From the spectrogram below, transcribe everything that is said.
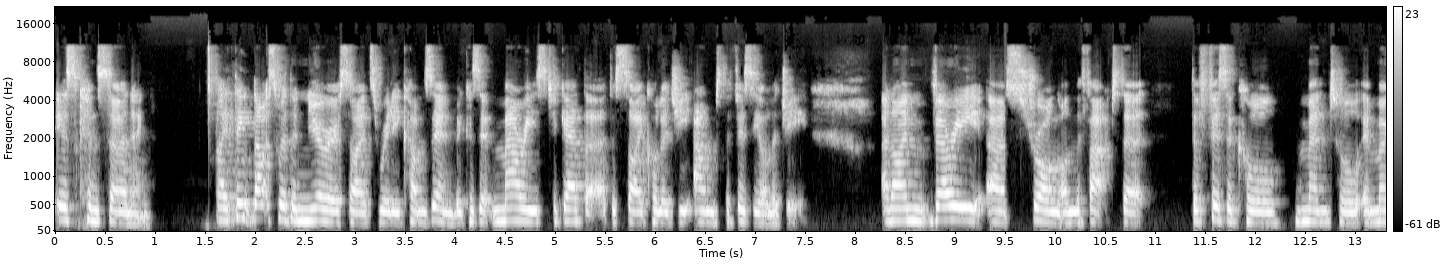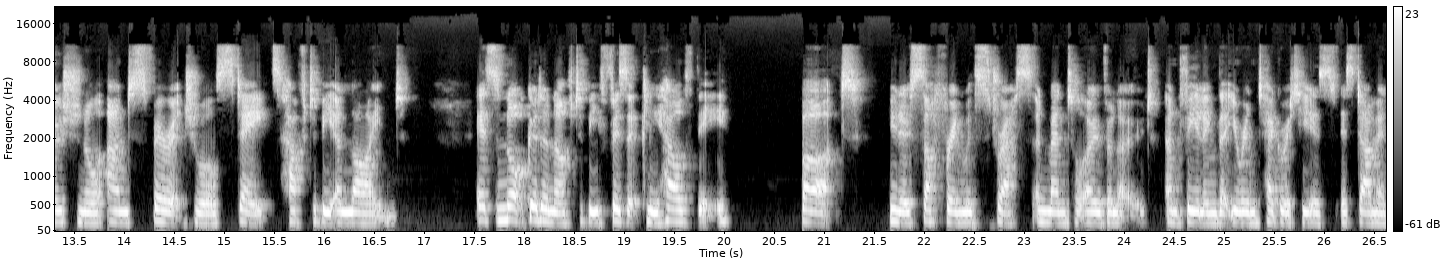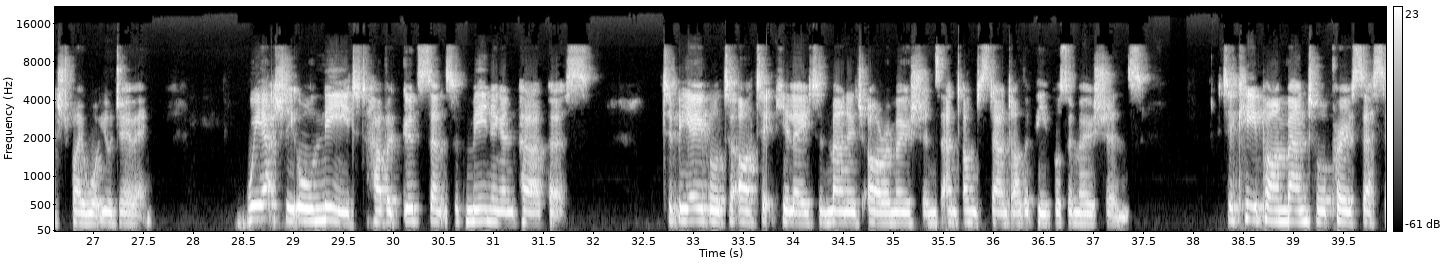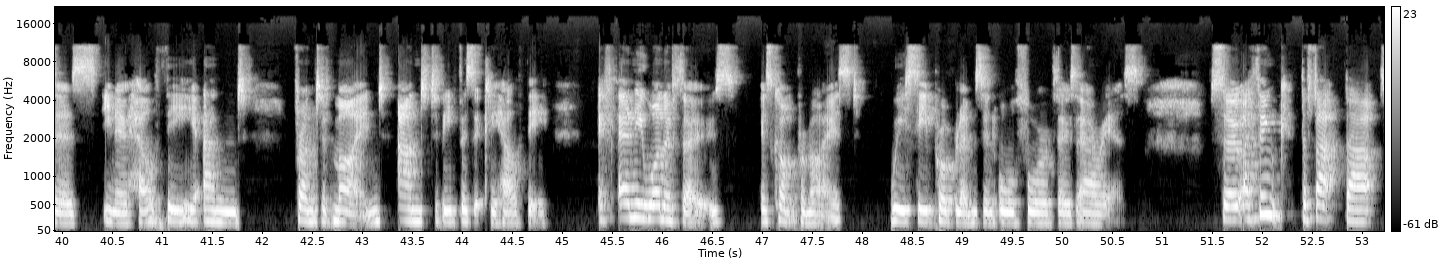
is concerning. I think that's where the neuroscience really comes in because it marries together the psychology and the physiology. And I'm very uh, strong on the fact that the physical, mental, emotional, and spiritual states have to be aligned. It's not good enough to be physically healthy, but you know, suffering with stress and mental overload and feeling that your integrity is, is damaged by what you're doing. We actually all need to have a good sense of meaning and purpose to be able to articulate and manage our emotions and understand other people's emotions to keep our mental processes, you know, healthy and front of mind and to be physically healthy. If any one of those is compromised, we see problems in all four of those areas. So I think the fact that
